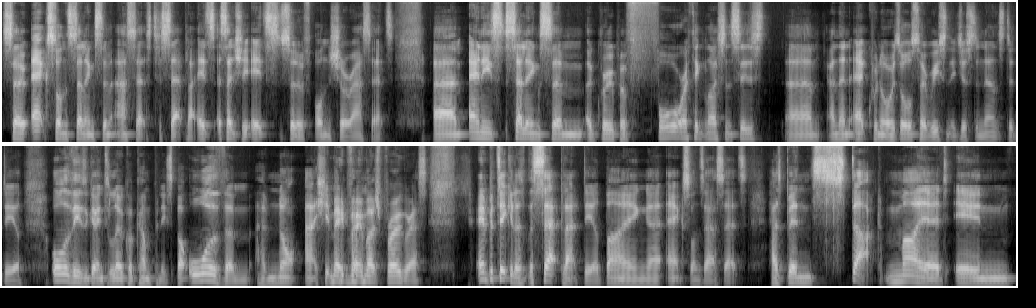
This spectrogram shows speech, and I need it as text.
So Exxon selling some assets to Seplat. It's essentially it's sort of onshore assets. Um, Eni's selling some a group of four, I think, licenses. Um, and then Equinor has also recently just announced a deal. All of these are going to local companies, but all of them have not actually made very much progress. In particular, the Seplat deal, buying uh, Exxon's assets, has been stuck, mired in.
